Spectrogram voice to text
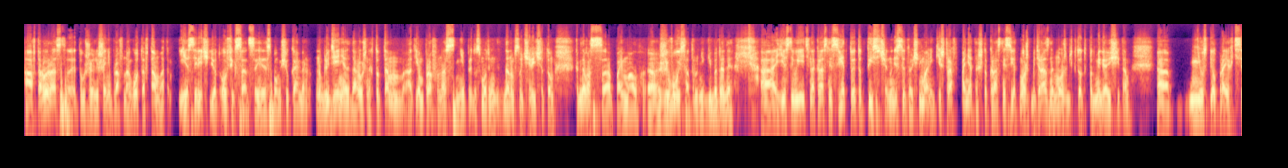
А второй раз это уже лишение прав на год автоматом. Если речь идет о фиксации с помощью камер наблюдения дорожных, то там отъем прав у нас не предусмотрен. В данном случае речь о том, когда вас а, поймал а, живой сотрудник ГИБДД. А если вы едете на красный свет, то это тысяча. Ну, действительно, очень маленький штраф. Понятно, что красный свет может быть разным. Может быть, кто-то подмигающий там не успел проехать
